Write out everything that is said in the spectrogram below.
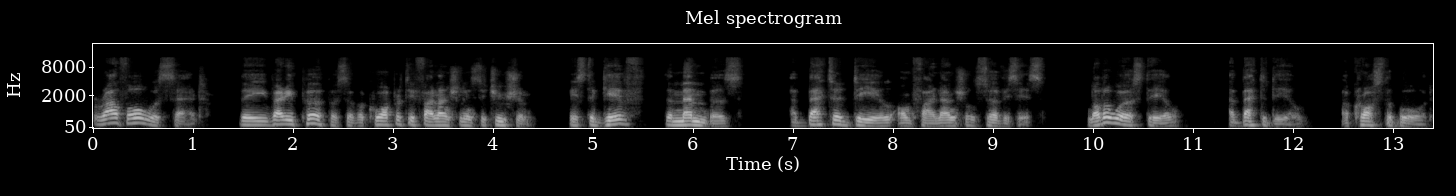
Ralph always said the very purpose of a cooperative financial institution is to give the members a better deal on financial services. Not a worse deal, a better deal across the board.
